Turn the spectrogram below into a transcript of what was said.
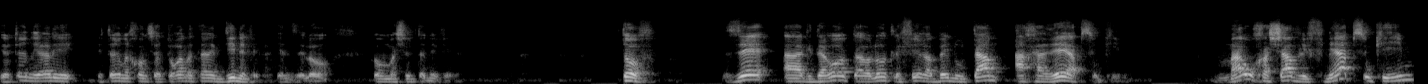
יותר נראה לי, יותר נכון שהתורה נתנה להם דין נבלה, כן? זה לא כמו ממשות הנבלה. טוב, זה ההגדרות העולות לפי רבנו תם אחרי הפסוקים. מה הוא חשב לפני הפסוקים?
